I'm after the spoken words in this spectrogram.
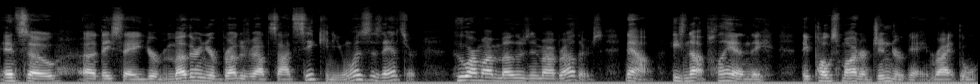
And so uh, they say, Your mother and your brothers are outside seeking you. what is his answer? Who are my mothers and my brothers? Now, he's not playing the, the postmodern gender game, right? The,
